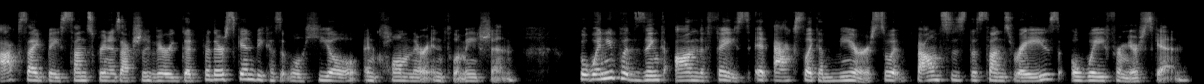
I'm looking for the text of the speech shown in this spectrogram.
oxide based sunscreen is actually very good for their skin because it will heal and calm their inflammation. But when you put zinc on the face, it acts like a mirror. So it bounces the sun's rays away from your skin.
